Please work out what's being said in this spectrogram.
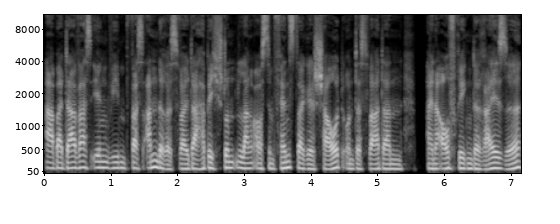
aber da war es irgendwie was anderes, weil da habe ich stundenlang aus dem Fenster geschaut und das war dann eine aufregende Reise.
